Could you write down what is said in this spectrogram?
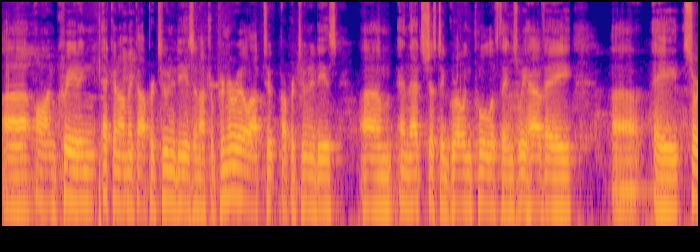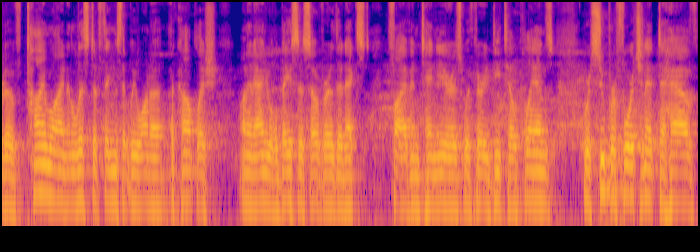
uh, on creating economic opportunities and entrepreneurial optu- opportunities, um, and that's just a growing pool of things. We have a uh, a sort of timeline and list of things that we want to accomplish on an annual basis over the next five and ten years with very detailed plans. We're super fortunate to have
